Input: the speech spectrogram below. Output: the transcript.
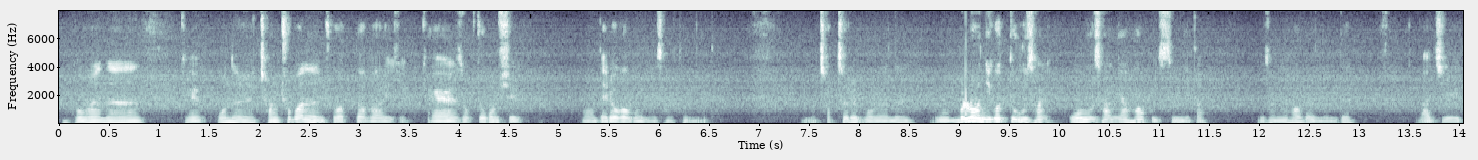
좀 보면은 오늘 장 초반에는 좋았다가 이제 계속 조금씩 어, 내려가고 있는 상태입니다. 뭐 차트를 보면은 뭐 물론 이것도 우상 우상향하고 있습니다. 우상향하고 있는데 아직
